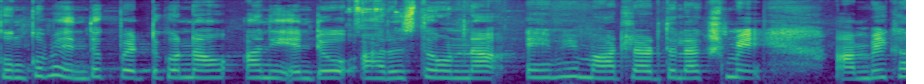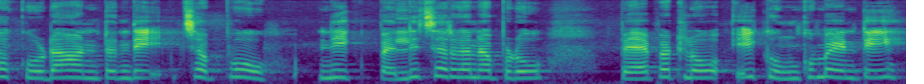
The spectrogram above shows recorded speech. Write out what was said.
కుంకుమ ఎందుకు పెట్టుకున్నావు? అని ఏంటో అరుస్తూ ఉన్నా ఏమీ మాట్లాడుతూ లక్ష్మి అంబిక కూడా అంటుంది. చెప్పు నీకు పెళ్ళి జరగనప్పుడు పేపర్లో ఈ కుంకుమ ఏంటి?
